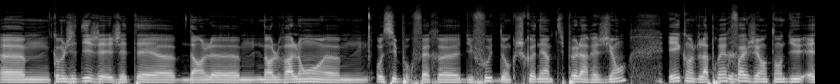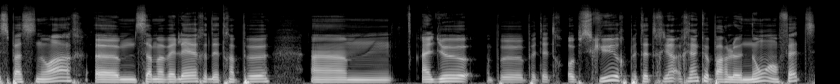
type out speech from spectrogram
euh, comme j'ai dit, j'étais euh, dans, le, dans le Vallon aussi pour faire du foot, donc je connais un petit peu la région. Et quand la première fois que j'ai entendu Espace Noir, ça m'avait l'air d'être un peu un un lieu un peu peut-être obscur, peut-être rien, rien, que par le nom en fait.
